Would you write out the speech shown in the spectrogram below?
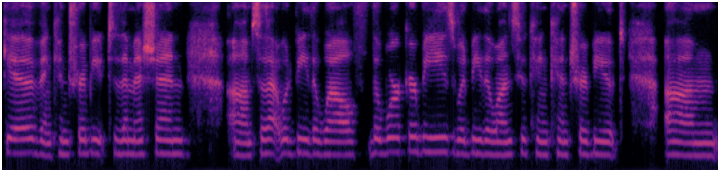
give and contribute to the mission. Um, so that would be the wealth. The worker bees would be the ones who can contribute um,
